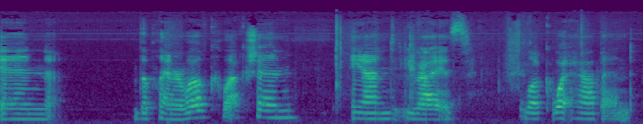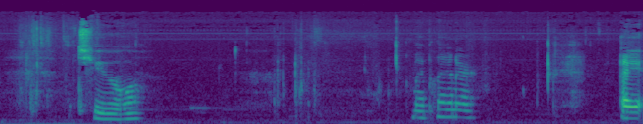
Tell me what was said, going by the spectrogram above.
in the Planner Love collection. And you guys, look what happened to my planner. I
